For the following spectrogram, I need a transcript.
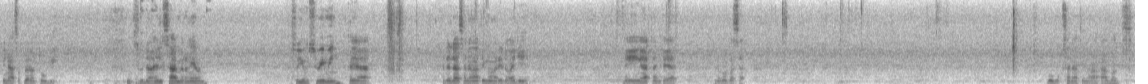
pinasok doon ng tubig. So dahil summer ngayon So yung swimming kaya Kadalasan ng ating mga relo ay di Naiingatan kaya Nababasa Bubuksan natin mga kabags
